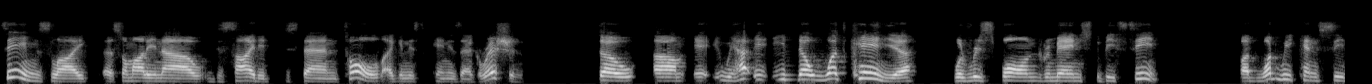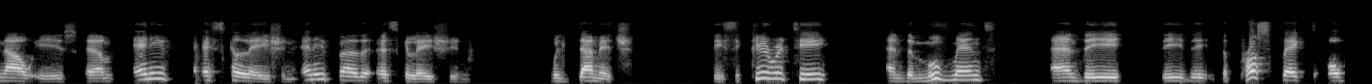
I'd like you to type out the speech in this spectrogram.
seems like uh, Somalia now decided to stand tall against Kenya's aggression. So um, it, we have, you know, what Kenya will respond remains to be seen. But what we can see now is um, any escalation, any further escalation will damage the security and the movement and the, the, the, the prospect of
